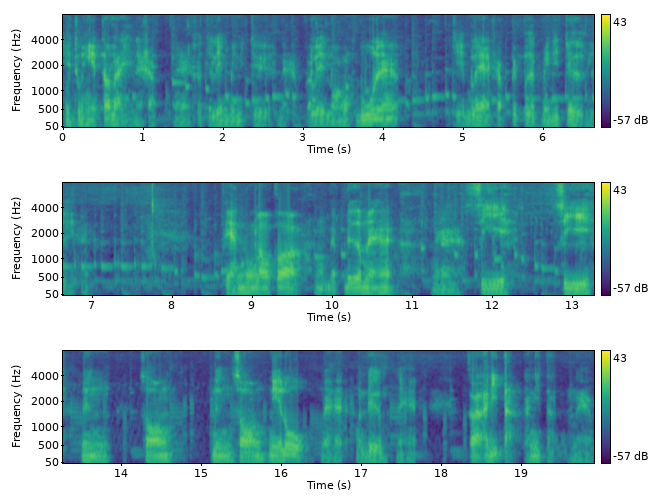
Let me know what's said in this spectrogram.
head to head เท่าไหร่นะครับอ่าเขาจะเล่นเมนเจอร์นะครับ ก็เลยลองดูเลยฮะ เกมแรกครับ ไปเปิดเมนเจอร์เลยฮะแผนของเราก็แบบเดิมนะฮะอ่าสี่สี่หนึ่ง สองหนึ่งสองเนโรนะฮะเหมือนเดิมนะฮะก็อันนี้ตัดอันนี้ตัดนะครับ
